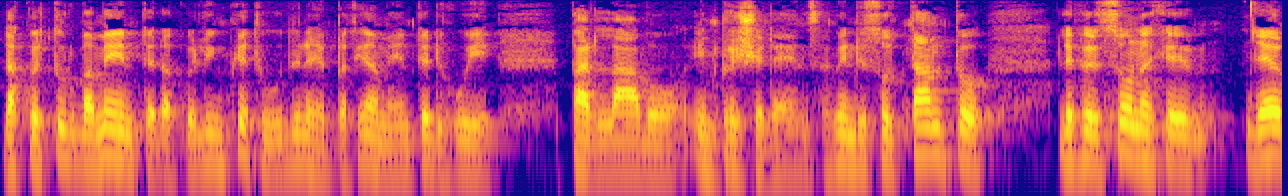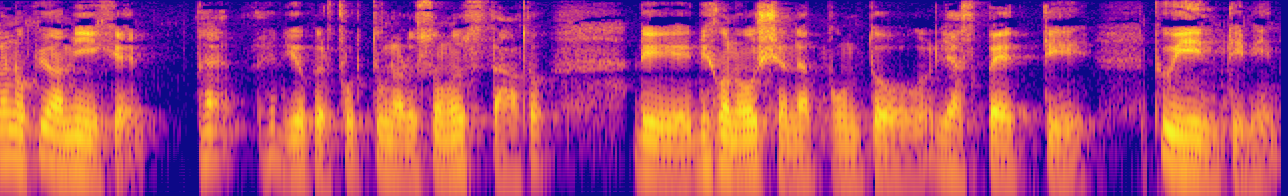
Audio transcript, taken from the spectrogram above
da quel turbamento, da quell'inquietudine praticamente di cui parlavo in precedenza. Quindi soltanto le persone che gli erano più amiche, eh, io per fortuna lo sono stato, di, di conoscerne appunto gli aspetti più intimi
